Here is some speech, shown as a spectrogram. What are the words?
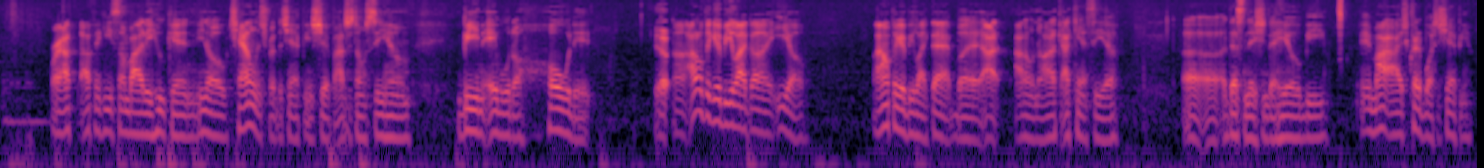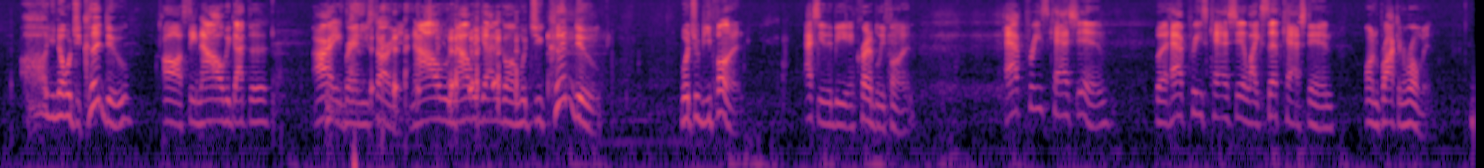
Right, I, I think he's somebody who can, you know, challenge for the championship. I just don't see him being able to hold it. Yep. Uh, I don't think it'd be like uh, EO. I don't think it'd be like that, but I, I don't know. I, I can't see a, a a destination that he'll be, in my eyes, credible as a champion. Oh, you know what you could do? Oh, see now we got the. All right, Brandon, you started. Now, now we got it going. What you could do, which would be fun, actually, it'd be incredibly fun. Have Priest cash in, but have Priest cash in like Seth cashed in on Brock and Roman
